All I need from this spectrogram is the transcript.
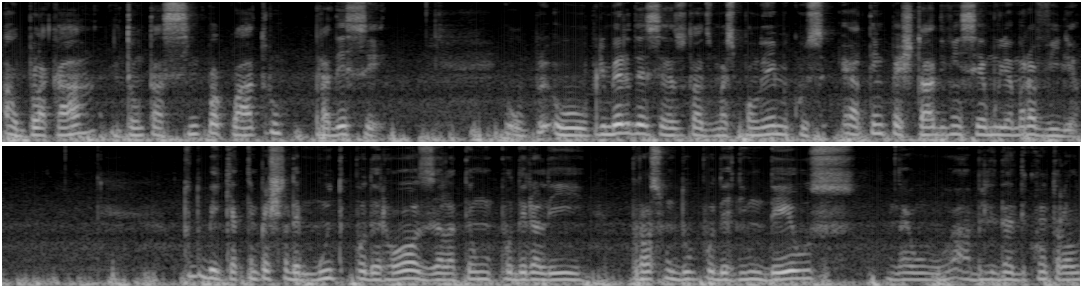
ao placar, então tá 5 a 4 para descer. O, o primeiro desses resultados mais polêmicos é a Tempestade vencer a Mulher Maravilha. Tudo bem que a Tempestade é muito poderosa, ela tem um poder ali próximo do poder de um deus, né, a habilidade de controlar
